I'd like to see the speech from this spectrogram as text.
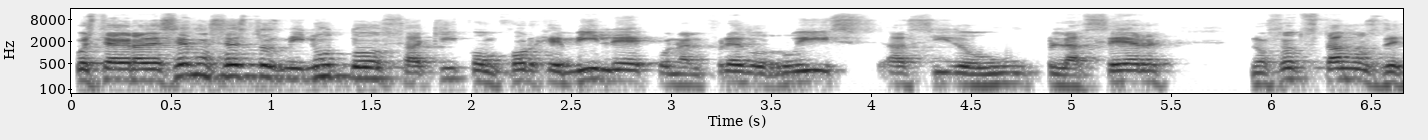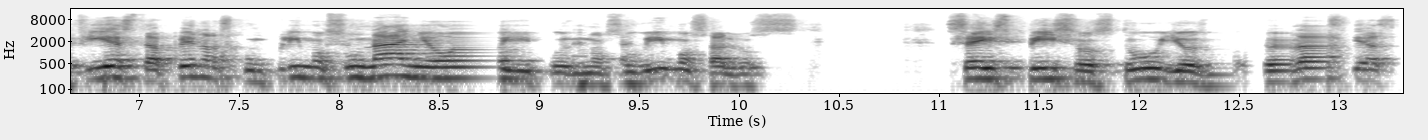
Pues te agradecemos estos minutos aquí con Jorge Mile, con Alfredo Ruiz. Ha sido un placer. Nosotros estamos de fiesta, apenas cumplimos un año y pues nos subimos a los seis pisos tuyos. Gracias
